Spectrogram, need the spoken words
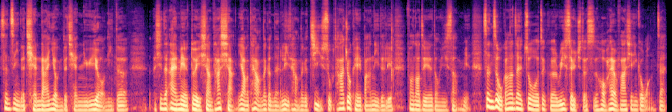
甚至你的前男友、你的前女友、你的。现在暧昧的对象，他想要，他有那个能力，他有那个技术，他就可以把你的脸放到这些东西上面。甚至我刚刚在做这个 research 的时候，还有发现一个网站。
